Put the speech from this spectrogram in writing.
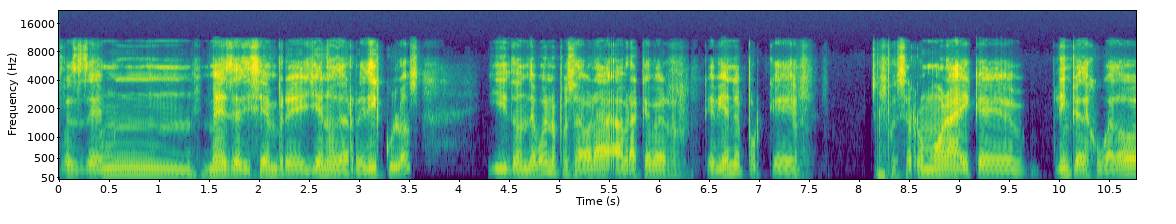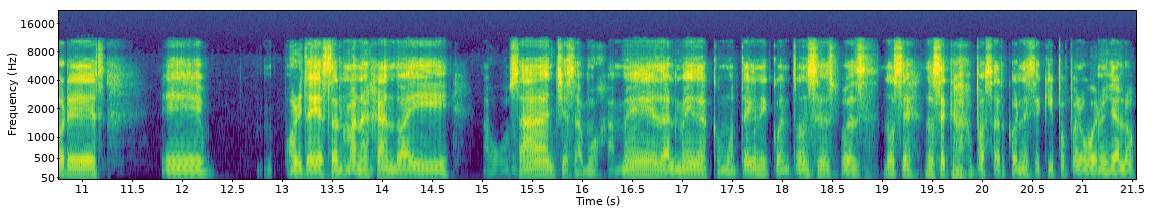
pues de un mes de diciembre lleno de ridículos y donde, bueno, pues ahora habrá que ver qué viene porque pues se rumora ahí que limpia de jugadores, eh, ahorita ya están manejando ahí a Hugo Sánchez, a Mohamed, Almeida como técnico, entonces pues no sé, no sé qué va a pasar con ese equipo, pero bueno, ya lo,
